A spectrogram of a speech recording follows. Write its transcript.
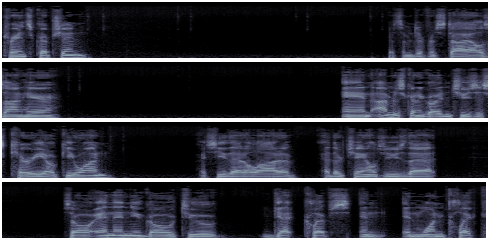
transcription. Got some different styles on here. And I'm just going to go ahead and choose this karaoke one. I see that a lot of other channels use that. So, and then you go to get clips in, in one click.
